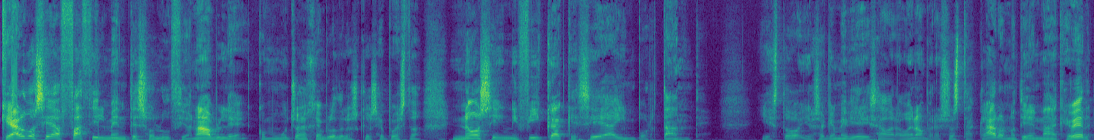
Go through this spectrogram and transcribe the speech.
que algo sea fácilmente solucionable, como muchos ejemplos de los que os he puesto, no significa que sea importante. Y esto yo sé que me diréis ahora, bueno, pero eso está claro, no tiene nada que ver.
